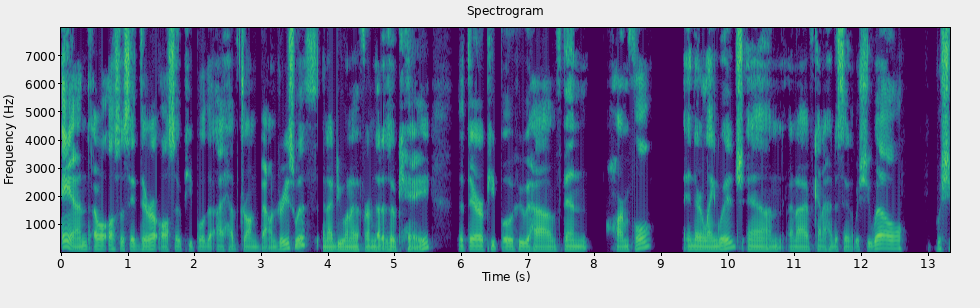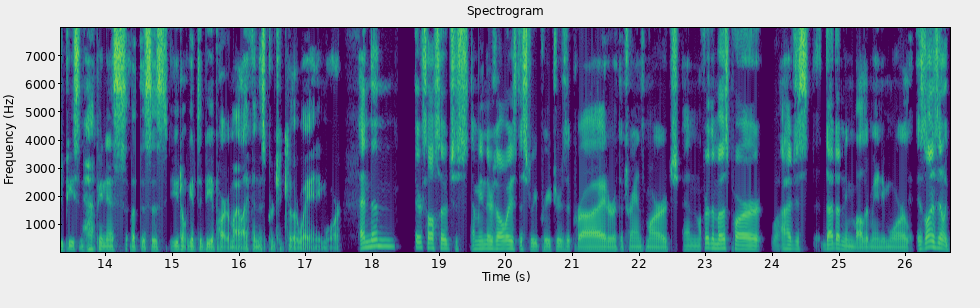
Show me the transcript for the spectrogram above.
And I will also say there are also people that I have drawn boundaries with, and I do want to affirm that is okay. That there are people who have been harmful in their language, and and I've kind of had to say, "Wish you well, wish you peace and happiness," but this is you don't get to be a part of my life in this particular way anymore. And then there's also just, I mean, there's always the street preachers at Pride or at the Trans March. And for the most part, I just, that doesn't even bother me anymore. As long as they don't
